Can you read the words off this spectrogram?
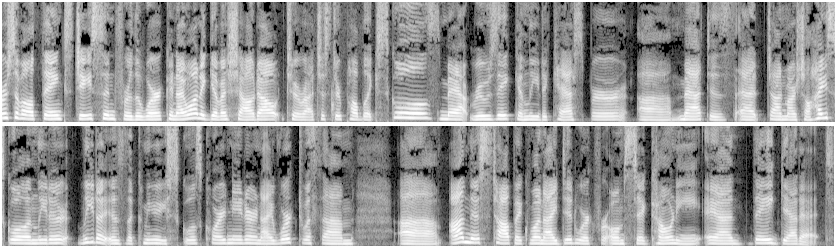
First of all, thanks, Jason, for the work. And I want to give a shout out to Rochester Public Schools, Matt Ruzick and Lita Casper. Uh, Matt is at John Marshall High School, and Lita, Lita is the Community Schools Coordinator. And I worked with them uh, on this topic when I did work for Olmsted County, and they get it.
